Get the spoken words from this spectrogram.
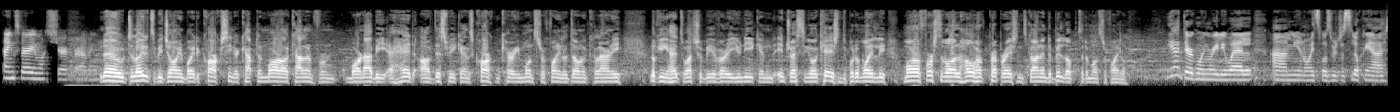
Thanks very much, Stuart, for having me. Now, delighted to be joined by the Cork senior captain, Maire O'Callaghan from Mourneabbey, ahead of this weekend's Cork and Kerry Munster final down in Killarney. Looking ahead to what should be a very unique and interesting occasion, to put it mildly. Maire, first of all, how have preparations gone in the build up to the Munster final? Yeah, they're going really well. Um, you know, I suppose we're just looking at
